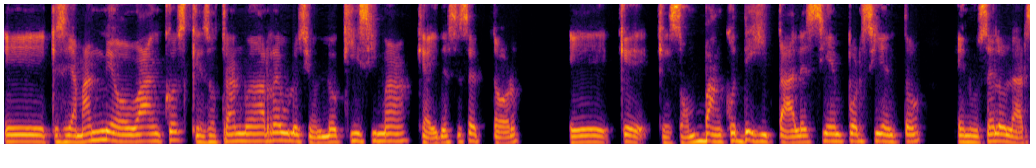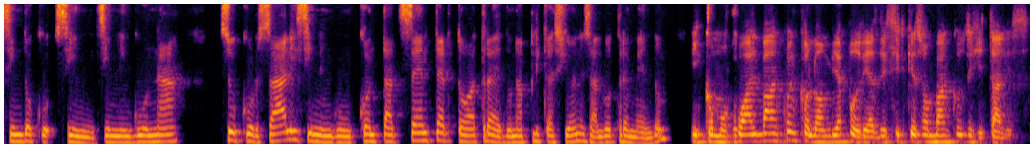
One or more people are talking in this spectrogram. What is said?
eh, que se llaman neobancos, que es otra nueva revolución loquísima que hay de ese sector, que, que son bancos digitales 100% en un celular sin, sin, sin ninguna sucursal y sin ningún contact center, todo a través de una aplicación, es algo tremendo. ¿Y como cuál banco en Colombia podrías decir que son bancos digitales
